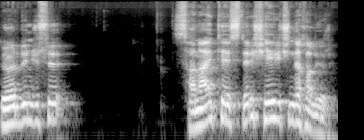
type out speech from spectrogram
Dördüncüsü sanayi tesisleri şehir içinde kalıyor.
